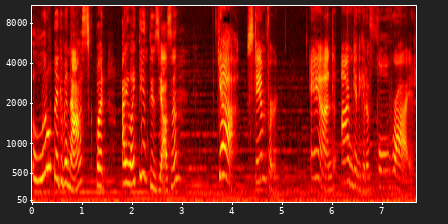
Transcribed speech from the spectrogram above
a little big of an ask, but I like the enthusiasm. Yeah, Stanford. And I'm gonna get a full ride.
